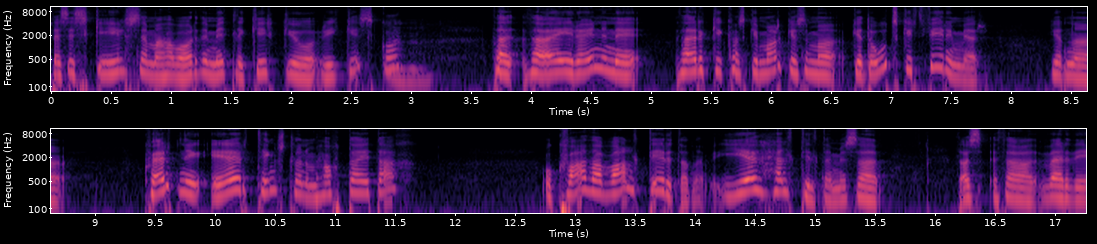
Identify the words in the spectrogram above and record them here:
þessi skil sem að hafa orðið millir kirkju og ríkis sko. Mm -hmm það, það er í rauninni það er ekki kannski margir sem að geta útskipt fyrir mér hérna, hvernig er tengslunum háttað í dag og hvaða vald er þetta ég held til dæmis að það, það verði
